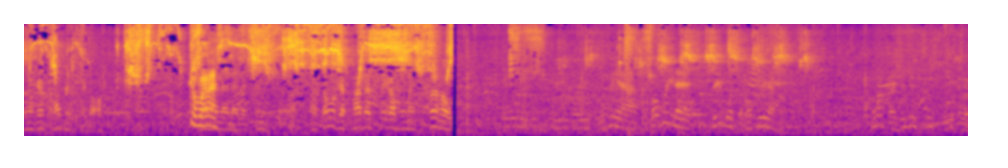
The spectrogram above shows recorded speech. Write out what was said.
我给趴着吃个啊！来来来，等我给趴着吃一个红梅，正好。不会啊，怎么会呢？吃水果怎么会呢？我们本身就吃水果的。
